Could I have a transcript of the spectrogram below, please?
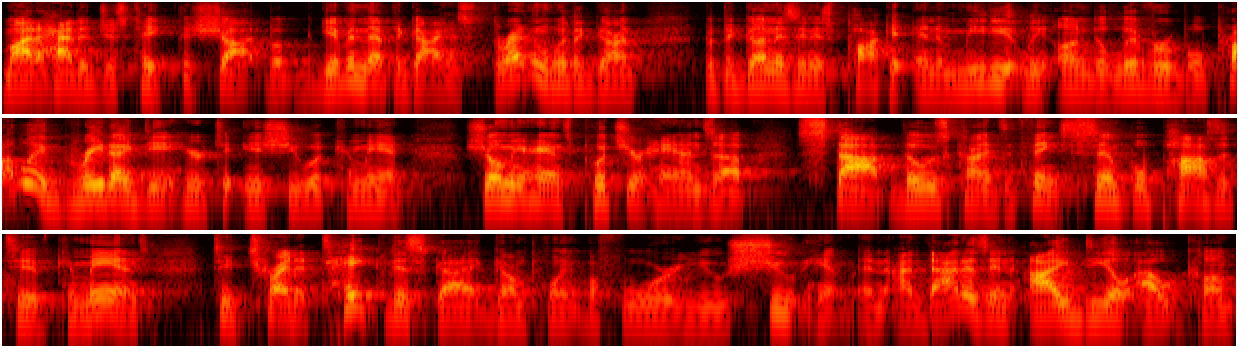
Might have had to just take the shot. But given that the guy has threatened with a gun, but the gun is in his pocket and immediately undeliverable, probably a great idea here to issue a command. Show me your hands, put your hands up, stop, those kinds of things. Simple, positive commands to try to take this guy at gunpoint before you shoot him. And that is an ideal outcome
